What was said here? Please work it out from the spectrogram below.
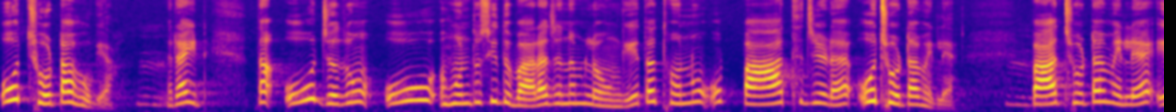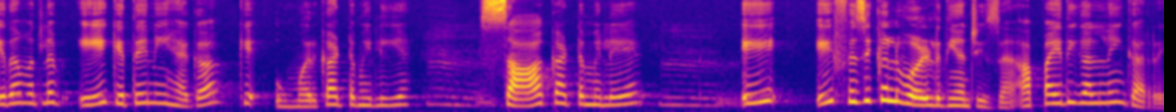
ਉਹ ਛੋਟਾ ਹੋ ਗਿਆ। ਰਾਈਟ ਤਾਂ ਉਹ ਜਦੋਂ ਉਹ ਹੁਣ ਤੁਸੀਂ ਦੁਬਾਰਾ ਜਨਮ ਲਓਗੇ ਤਾਂ ਤੁਹਾਨੂੰ ਉਹ ਪਾਥ ਜਿਹੜਾ ਉਹ ਛੋਟਾ ਮਿਲਿਆ। ਪਾਥ ਛੋਟਾ ਮਿਲਿਆ ਇਹਦਾ ਮਤਲਬ ਇਹ ਕਿਤੇ ਨਹੀਂ ਹੈਗਾ ਕਿ ਉਮਰ ਘੱਟ ਮਿਲੀ ਹੈ। ਸਾਹ ਘੱਟ ਮਿਲੇ ਹੈ। ਇਹ ਇਹ ਫਿਜ਼ੀਕਲ ਵਰਲਡ ਦੀਆਂ ਚੀਜ਼ਾਂ ਆਪਾਂ ਇਹਦੀ ਗੱਲ ਨਹੀਂ ਕਰ ਰਹੇ।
